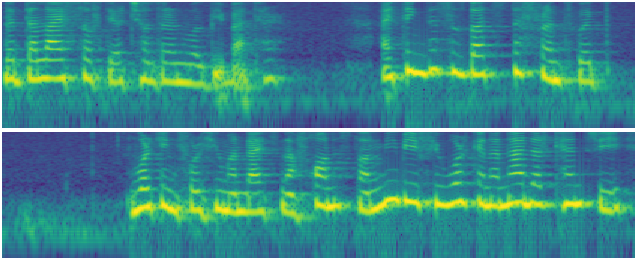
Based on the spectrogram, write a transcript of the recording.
that the lives of their children will be better. I think this is what's different with working for human rights in Afghanistan. Maybe if you work in another country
